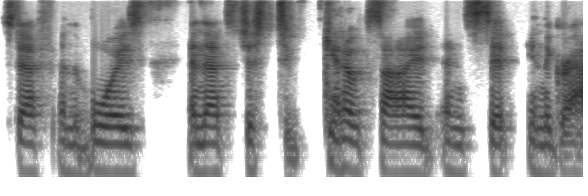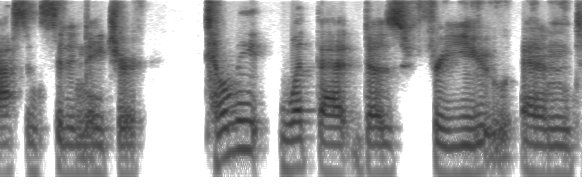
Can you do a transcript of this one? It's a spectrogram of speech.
Steph and the boys, and that's just to get outside and sit in the grass and sit in nature. Tell me what that does for you and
